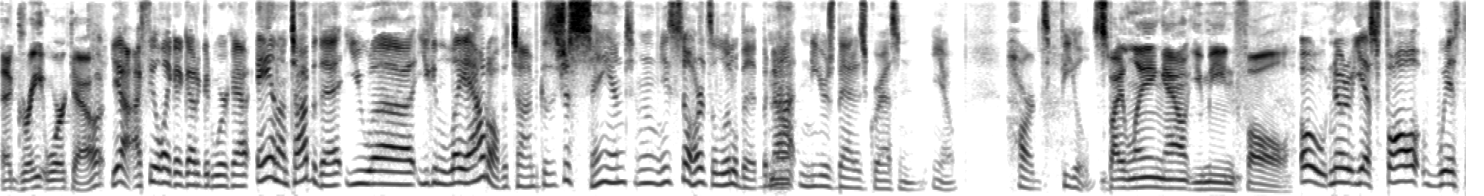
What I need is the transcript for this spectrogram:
a great workout. Yeah, I feel like I got a good workout, and on top of that, you uh you can lay out all the time because it's just sand. Mm, it still hurts a little bit, but No. not near as bad as grass and you know hard fields. By laying out, you mean fall. Oh no, no, yes, fall with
